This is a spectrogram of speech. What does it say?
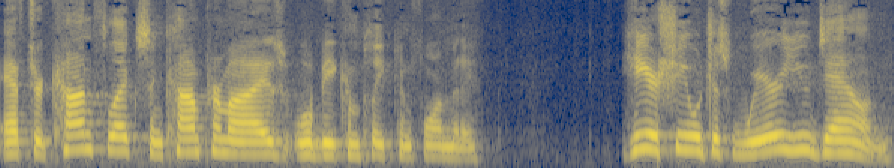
after conflicts and compromise, will be complete conformity. He or she will just wear you down.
